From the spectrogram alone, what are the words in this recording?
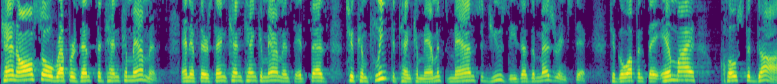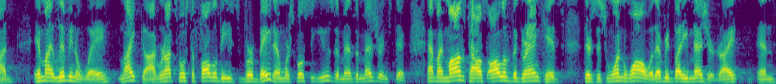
10 also represents the 10 commandments. And if there's then 10, 10 commandments, it says to complete the 10 commandments, man should use these as a measuring stick. To go up and say, Am I close to God? Am I living a way like God? We're not supposed to follow these verbatim. We're supposed to use them as a measuring stick. At my mom's house, all of the grandkids, there's this one wall with everybody measured, right? And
